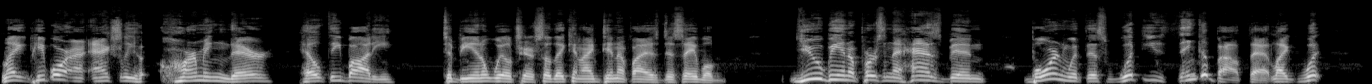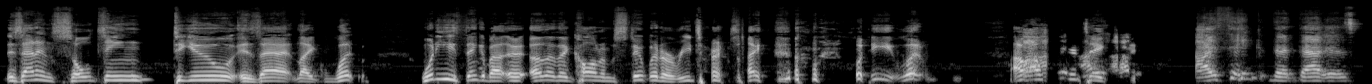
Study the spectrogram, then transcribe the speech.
Like people are actually harming their healthy body to be in a wheelchair so they can identify as disabled. You being a person that has been born with this, what do you think about that? Like, what is that insulting to you? Is that like what? What do you think about it other than calling them stupid or retards? Like, what do you what? I, I take. I think that that is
